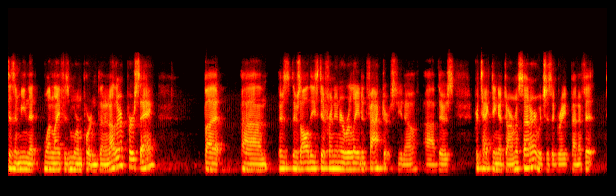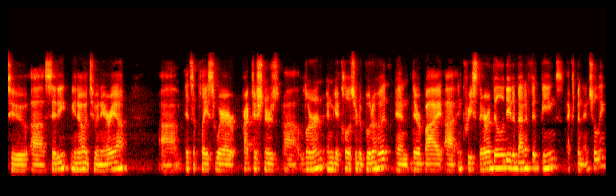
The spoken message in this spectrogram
doesn't mean that one life is more important than another per se, but um, there's there's all these different interrelated factors. You know, uh, there's protecting a dharma center, which is a great benefit to a city, you know, to an area. Um, it's a place where practitioners uh, learn and get closer to Buddhahood, and thereby uh, increase their ability to benefit beings exponentially.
